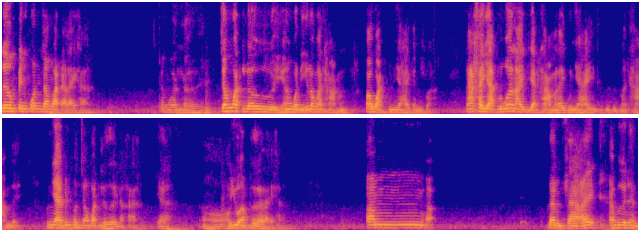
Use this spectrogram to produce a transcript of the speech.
เดิมเป็นคนจังหวัดอะไรคะจังหวัดเลย จังหวัดเลยอะวันนี้เรามาถามประวัติคุณยายกันดีกว่าอะใครอยากรู้อะไร อยากถามอะไรคุณยายมาถามเลย คุณยายเป็นคนจังหวัดเลยนะคะจ้ะอ๋ออยู่อำเภออะไรคะอืม ด้านซ้ายอำเภอด่าน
